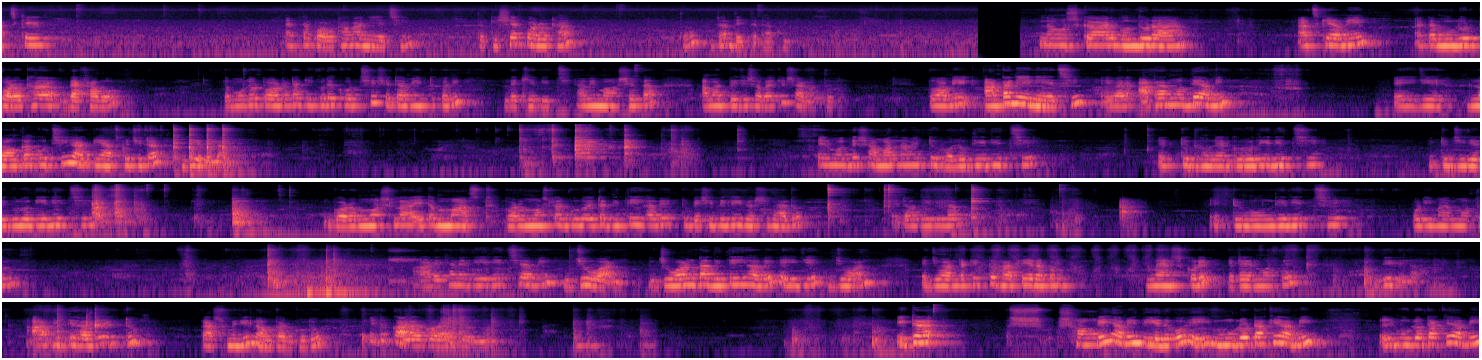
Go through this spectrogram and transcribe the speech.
আজকের একটা পরোটা বানিয়েছি। তো কিসের পরোটা তো এটা দেখতে থাকুন। নমস্কার বন্ধুরা। আজকে আমি একটা মুলোর পরোটা দেখাবো। তো মুলোর পরোটাটা কি করে করছি সেটা আমি একটুখানি দেখিয়ে দিচ্ছি। আমি মহাশ্বেতা, আমার পেজে সবাইকে স্বাগত। তো আমি আটা নিয়ে নিয়েছি। এবার আটার মধ্যে আমি এই যে লঙ্কা কুচি আর পেঁয়াজ কুচিটা দিয়ে দিলাম। এর মধ্যে সামান্য আমি একটু হলুদ দিয়ে দিচ্ছি, একটু ধনের গুঁড়ো দিয়ে দিচ্ছি, একটু জিরের গুঁড়ো দিয়ে দিচ্ছি। গরম মশলা, এটা মাস্ট গরম মশলার গুঁড়ো এটা দিতেই হবে, একটু বেশি দিলেই বেশি ভালো। এটাও দিয়ে দিলাম। একটু নুন দিয়ে দিচ্ছি। পরিমাণ মতন। আর এখানে দিয়ে দিচ্ছি আমি জোয়ান। জোয়ানটা দিতেই হবে, এই যে জোয়ান। এই জোয়ানটাকে একটু হাতে এরকম ম্যাশ করে এটা এর মধ্যে দিয়ে দিলাম। আর দিতে হবে একটু কাশ্মীরি লঙ্কার গুঁড়ো, একটু কালার করার জন্য। এটা সঙ্গেই আমি দিয়ে দেবো, এই মূলোটাকে আমি এই মূলোটাকে আমি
